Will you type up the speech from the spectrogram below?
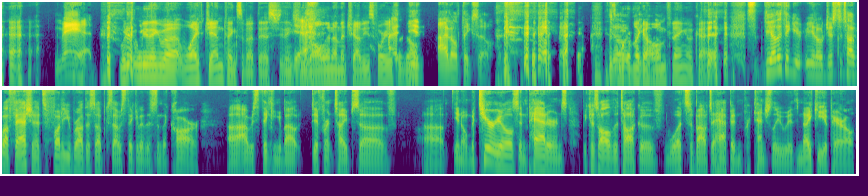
man. what, do, what do you think about wife Jen thinks about this? Do you think she's all in on the chubbies for you I, for golf? it- I don't think so. it's more of like a home thing. Okay. The other thing you you know just to talk about fashion it's funny you brought this up because i was thinking of this in the car uh, i was thinking about different types of uh, you know materials and patterns because all the talk of what's about to happen potentially with nike apparel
